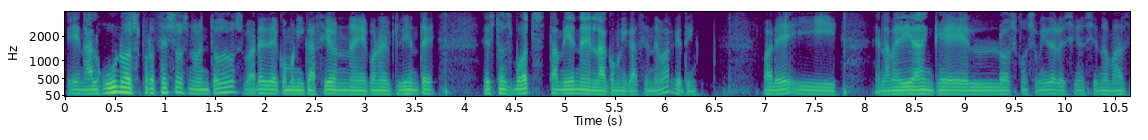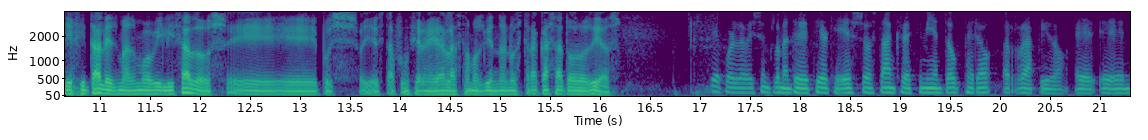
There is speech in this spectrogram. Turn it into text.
en algunos procesos, no en todos, ¿vale? De comunicación con el cliente estos bots también en la comunicación de marketing. ¿vale? Y en la medida en que los consumidores siguen siendo más digitales, más movilizados, eh, pues oye, esta funcionalidad la estamos viendo en nuestra casa todos los días. De acuerdo, y simplemente decir que eso está en crecimiento, pero rápido. Eh,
